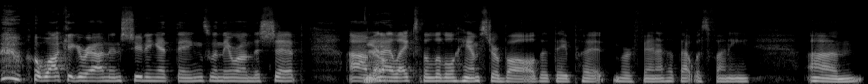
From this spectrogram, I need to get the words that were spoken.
of walking around and shooting at things when they were on the ship. Um, And I liked the little hamster ball that they put Murf in. I thought that was funny. Um,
